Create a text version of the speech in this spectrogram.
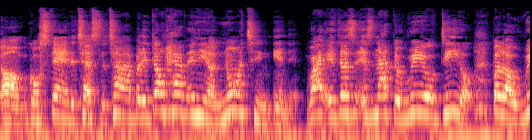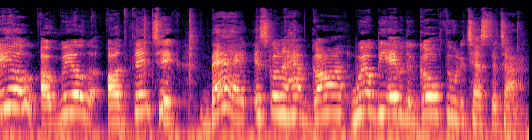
um gonna stand the test of time, but it don't have any anointing in it, right? It doesn't. It's not the real deal. But a real, a real, authentic bag is gonna have gone. We'll be able to go through the test of time.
